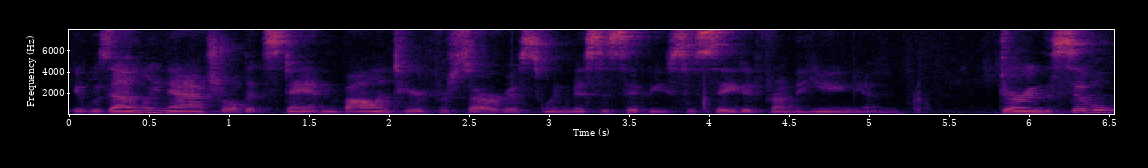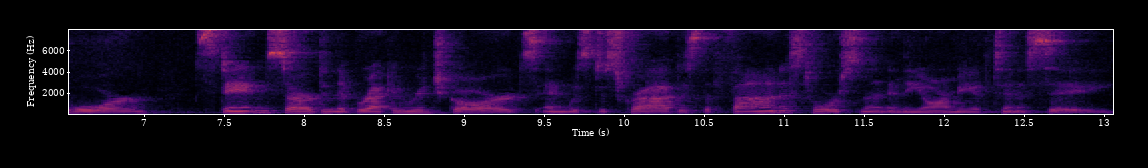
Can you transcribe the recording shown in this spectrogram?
it was only natural that Stanton volunteered for service when Mississippi seceded from the Union. During the Civil War, Stanton served in the Breckinridge Guards and was described as the finest horseman in the Army of Tennessee.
